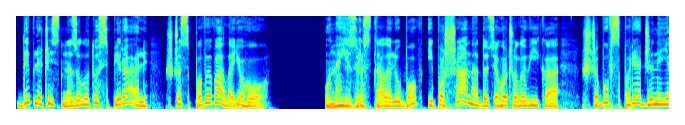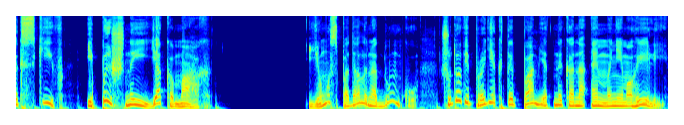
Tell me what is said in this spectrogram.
дивлячись на золоту спіраль, що сповивала його. У неї зростала любов і пошана до цього чоловіка, що був споряджений як скіф і пишний, як маг. Йому спадали на думку чудові проєкти пам'ятника на Емменій могилі.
